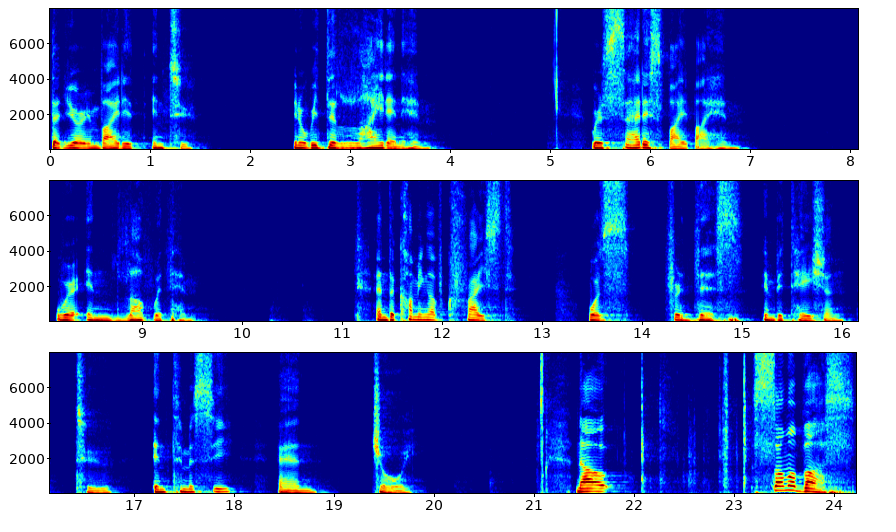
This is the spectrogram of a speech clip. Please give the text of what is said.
that you're invited into. You know, we delight in him. We're satisfied by him. We're in love with him. And the coming of Christ was for this invitation to intimacy and joy. Now, some of us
